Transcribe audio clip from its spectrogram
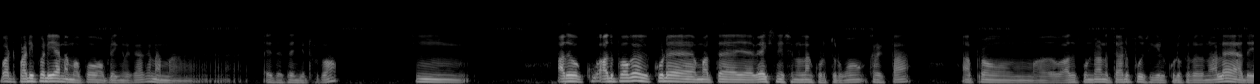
பட் படிப்படியாக நம்ம போவோம் அப்படிங்கிறதுக்காக நம்ம இதை செஞ்சிட்ருக்கோம் அது அது போக கூட மற்ற வேக்சினேஷன் எல்லாம் கரெக்டாக அப்புறம் அதுக்கு உண்டான தடுப்பூசிகள் கொடுக்கறதுனால அது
